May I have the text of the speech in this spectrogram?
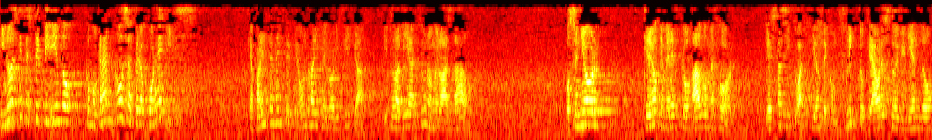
Y no es que te esté pidiendo como gran cosa, pero por X. Que aparentemente te honra y te glorifica y todavía tú no me lo has dado. O Señor, creo que merezco algo mejor que esta situación de conflicto que ahora estoy viviendo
